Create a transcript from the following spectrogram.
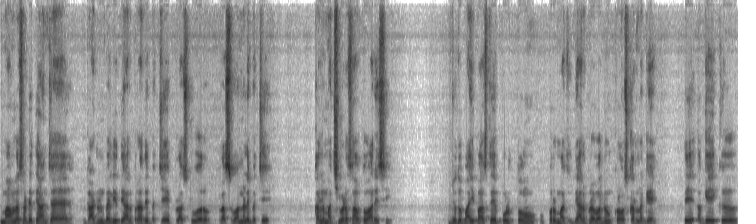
ਮਾਮਲਾ ਸਾਡੇ ਧਿਆਨ ਚ ਆਇਆ ਹੈ। ਗਾਰਡਨ ਵੈਲੀ ਦਿਆਲਪੁਰਾ ਦੇ ਬੱਚੇ ਪਲੱਸ 2 ਔਰ ਪਲੱਸ 1 ਵਾਲੇ ਬੱਚੇ ਕੱਲ ਮਾਛੀਵਾੜਾ ਸਾਹਿਬ ਤੋਂ ਆ ਰਹੇ ਸੀ। ਜਦੋਂ ਬਾਈਪਾਸ ਤੇ ਪੁਲ ਤੋਂ ਉੱਪਰ ਮੱਝ- ਦਿਆਲਪੁਰਾ ਵੱਲ ਨੂੰ ਕ੍ਰਾਸ ਕਰਨ ਲੱਗੇ ਤੇ ਅੱਗੇ ਇੱਕ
